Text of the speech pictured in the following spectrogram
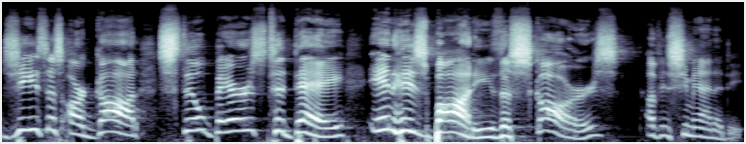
Jesus, our God, still bears today in his body the scars of his humanity?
